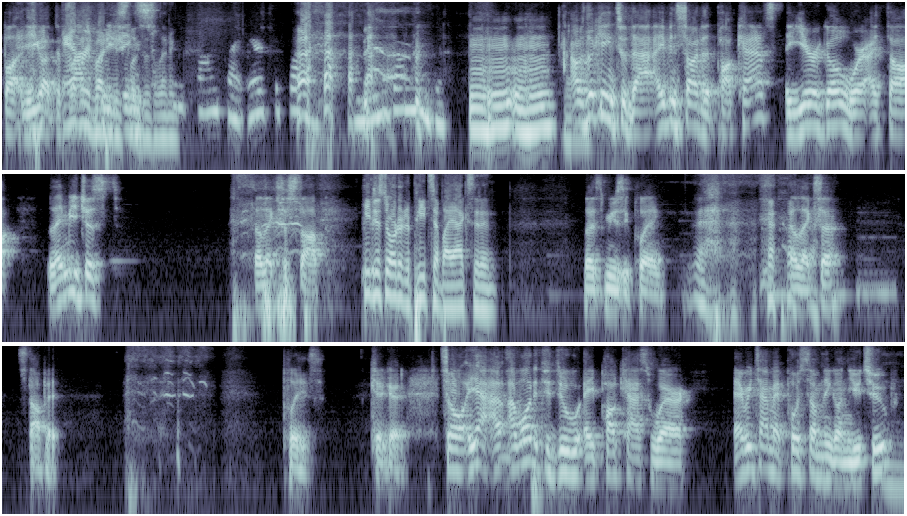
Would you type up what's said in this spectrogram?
But you got the everybody just listening. mm-hmm, mm-hmm. I was looking into that. I even started a podcast a year ago where I thought, let me just Alexa stop. He just ordered a pizza by accident. There's music playing. Alexa, stop it. Please. Okay, good. So yeah, I, I, wanted to do a podcast where every time I post something on YouTube, mm.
